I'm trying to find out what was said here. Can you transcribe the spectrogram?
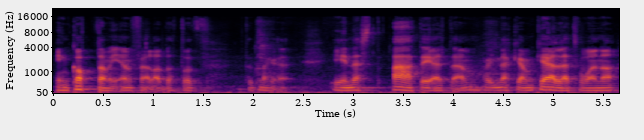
Én kaptam ilyen feladatot, tehát meg, én ezt átéltem, hogy nekem kellett volna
